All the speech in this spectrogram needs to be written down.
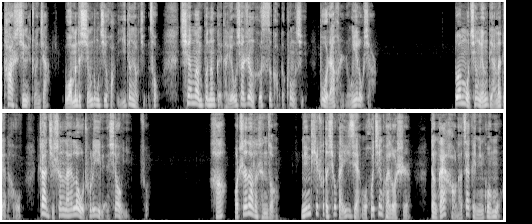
他是心理专家，我们的行动计划一定要紧凑，千万不能给他留下任何思考的空隙，不然很容易露馅儿。端木清灵点了点头，站起身来，露出了一脸笑意，说：“好，我知道了，陈总，您提出的修改意见我会尽快落实，等改好了再给您过目。”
